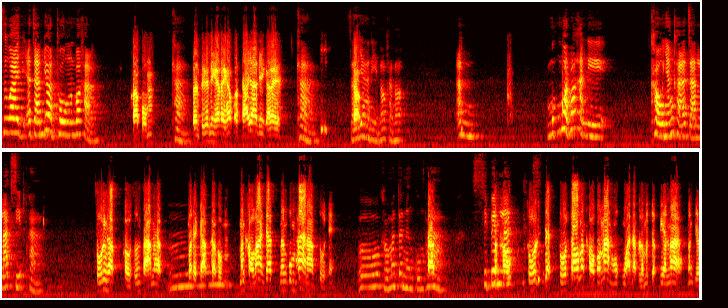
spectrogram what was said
ชื่อว่าอาจารย์ยอดธงแมันบ่ค่ะ ครับผมค่ะ เป็นซื้อนี่อะไรครับฉายานี่ก็ได้ค่ะครัสาบยานี่เนาะค่ะเนาะอันหมหมวดว่าหันนี้ เขายังค่ะอาจารย์ลักซิบค่ะศูนย์ครับเข้าศูนย์สามนะครับอืมบ่ได้กลับครับผม มันเข้ามาจะหนึ่งกุมภานะครับสูตรนี่โอ้เขามาตั้งหนึ่งกุมครัภาบ สิเป็นมันเข้าลักสูตรสูตรเก่ามันเข้าประมาณหกงวดครับ แล้วมันจะเปลี่ยนมามันจะ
